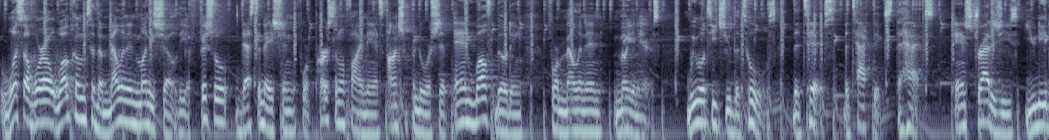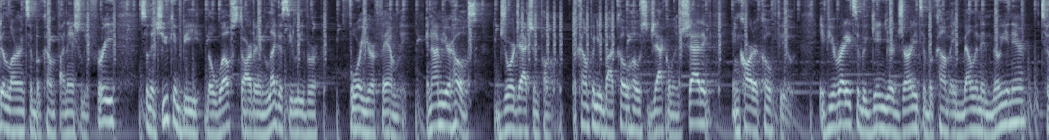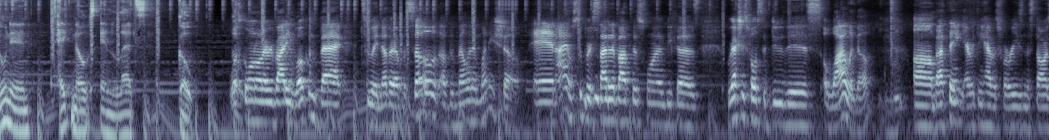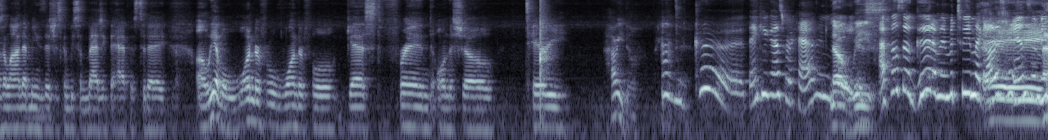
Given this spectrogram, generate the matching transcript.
What's up, world? Welcome to the Melanin Money Show, the official destination for personal finance, entrepreneurship, and wealth building for melanin millionaires. We will teach you the tools, the tips, the tactics, the hacks, and strategies you need to learn to become financially free so that you can be the wealth starter and legacy lever for your family. And I'm your host, George Acheampong, accompanied by co hosts Jacqueline Shattuck and Carter Cofield. If you're ready to begin your journey to become a melanin millionaire, tune in, take notes, and let's go. What's going on, everybody? Welcome back to another episode of the Melanin Money Show. And I am super excited about this one because we're actually supposed to do this a while ago. Mm-hmm. Um, but I think everything happens for a reason. The stars align. That means there's just going to be some magic that happens today. Um, we have a wonderful, wonderful guest friend on the show, Terry. How are you doing? I'm good. Thank you guys for having me. No, we. I feel so good. I'm in between like all this handsome.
